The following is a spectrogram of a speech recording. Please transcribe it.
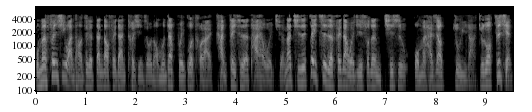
我们分析完哈这个弹道飞弹特性之后呢，我们再回过头来看这次的台海危机啊。那其实这次的飞弹危机，说真的，其实。我们还是要注意的，就是说之前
